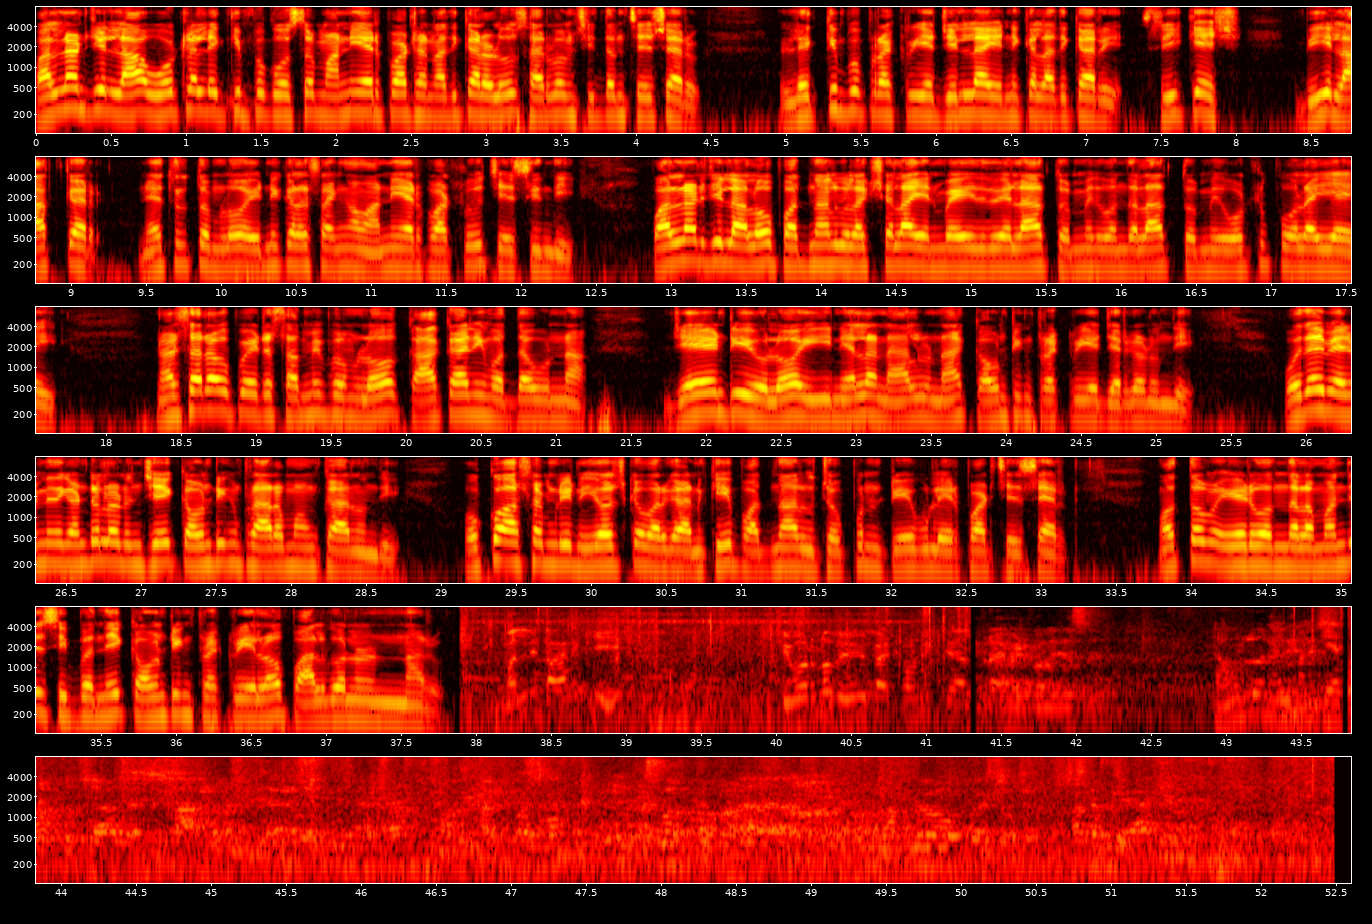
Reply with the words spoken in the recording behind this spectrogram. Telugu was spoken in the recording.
పల్నాడు జిల్లా ఓట్ల లెక్కింపు కోసం అన్ని ఏర్పాట్లను అధికారులు సర్వం సిద్ధం చేశారు. లెక్కింపు ప్రక్రియ జిల్లా ఎన్నికల అధికారి శ్రీకేష్ బి. లాత్కర్ నేతృత్వంలో ఎన్నికల సంఘం అన్ని ఏర్పాట్లు చేసింది. పల్నాడు జిల్లాలో పద్నాలుగు లక్షల ఎనభై ఐదు వేల తొమ్మిది వందల తొమ్మిది ఓట్లు పోలయ్యాయి. నరసరావుపేట సమీపంలో కాకాని వద్ద ఉన్న జేఎన్టీయూలో ఈ నెల నాలుగున కౌంటింగ్ ప్రక్రియ జరగనుంది. ఉదయం ఎనిమిది గంటల నుంచే కౌంటింగ్ ప్రారంభం కానుంది. ఒక్కో అసెంబ్లీ నియోజకవర్గానికి పద్నాలుగు చొప్పున టేబుల్ ఏర్పాటు చేశారు. మొత్తం ఏడు వందల మంది సిబ్బంది కౌంటింగ్ ప్రక్రియలో పాల్గొననున్నారు. మళ్ళీ దానికి చివరిలో వీవీప్యాట్ కౌంటింగ్ చేయాలి. Private colleges. టౌన్లోనే మనకి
